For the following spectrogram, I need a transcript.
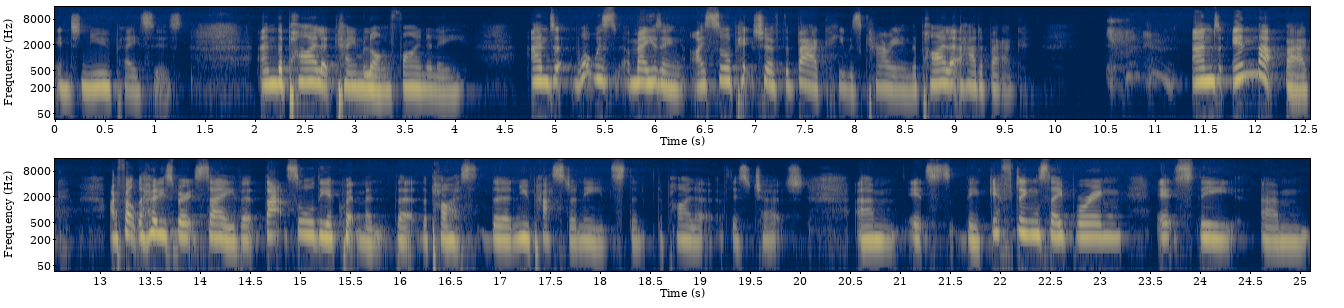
into new places. And the pilot came along finally. And what was amazing, I saw a picture of the bag he was carrying. The pilot had a bag. and in that bag, I felt the Holy Spirit say that that's all the equipment that the, past, the new pastor needs, the, the pilot of this church. Um, it's the giftings they bring, it's the um,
